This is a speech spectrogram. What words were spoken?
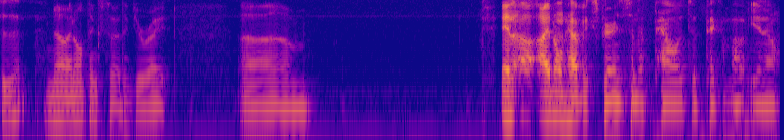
is it? No, I don't think so. I think you're right. Um, And I, I don't have experience enough palate to pick them out, you know.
